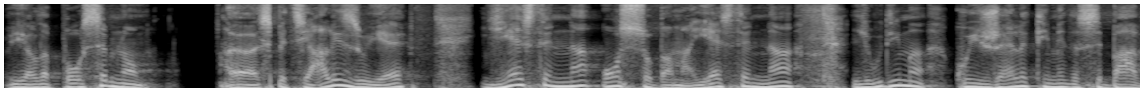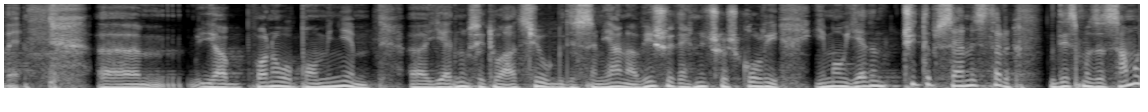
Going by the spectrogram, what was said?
jel da posebno specijalizuje jeste na osobama, jeste na ljudima koji žele time da se bave. Ja ponovo pominjem jednu situaciju gde sam ja na višoj tehničkoj školi imao jedan čitav semestar gde smo za samo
